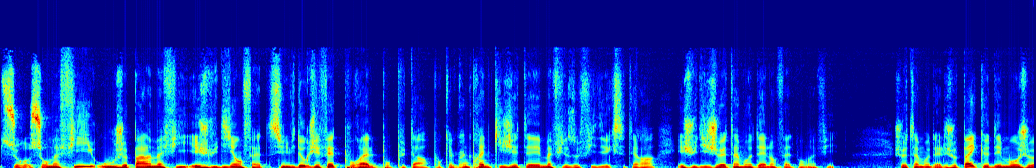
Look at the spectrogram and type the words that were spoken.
sur, sur ma fille où je parle à ma fille. Et je lui dis en fait, c'est une vidéo que j'ai faite pour elle, pour plus tard, pour qu'elle comprenne qui j'étais, ma philosophie, etc. Et je lui dis, je veux être un modèle en fait pour ma fille. Je veux être un modèle. Je veux pas que des mots, je...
